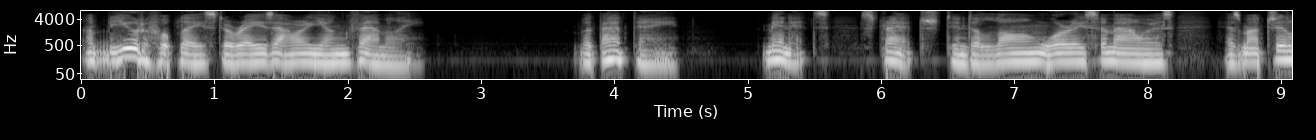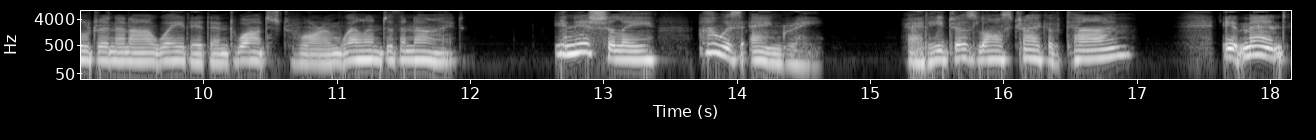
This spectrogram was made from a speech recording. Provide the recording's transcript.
a beautiful place to raise our young family. But that day, minutes stretched into long, worrisome hours as my children and I waited and watched for him well into the night. Initially, I was angry. Had he just lost track of time? It meant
